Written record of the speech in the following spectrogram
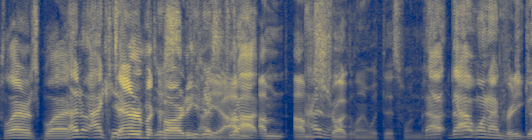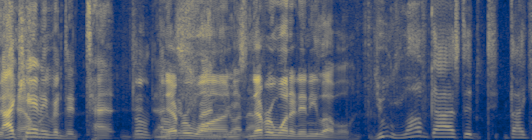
Clarence Black, I don't- I can't Darren believe you just- McCarty. Uh, just yeah, dropped- I'm I'm, I I'm know. struggling with this one, man. That that one I'm Pretty good I can't talent. even detent. Don't- de- never won. He's never one. won at any level. You love guys that like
